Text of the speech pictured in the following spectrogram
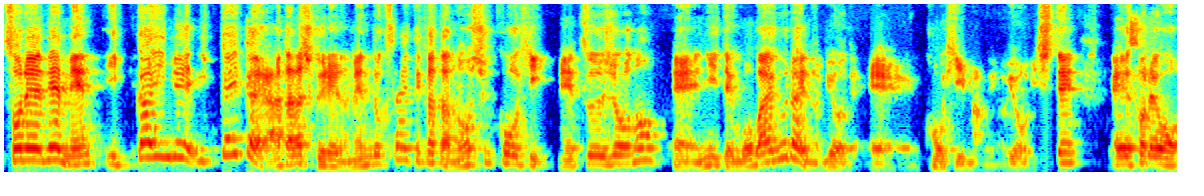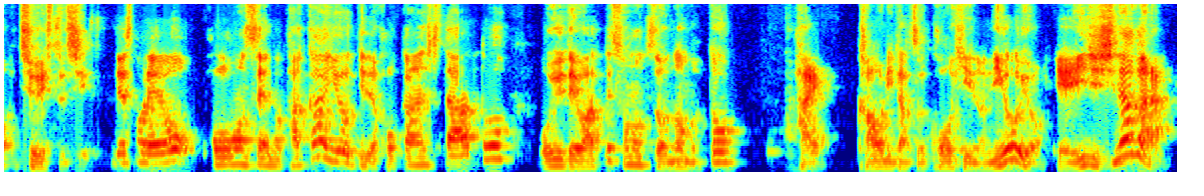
それでめん、一回入れ、一回一回新しく入れるのめんどくさいって方は濃縮コーヒー、えー通常の、えー2.5倍ぐらいの量で、えーコーヒー豆を用意して、えーそれを抽出し、で、それを保温性の高い容器で保管した後、お湯で割ってその都度飲むと、はい、香り立つコーヒーの匂いを、えー維持しながら、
